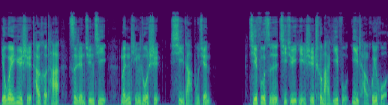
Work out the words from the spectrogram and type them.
有位御史弹劾他自任军机，门庭若市，戏大不捐。其父子起居饮食车马衣服异常挥霍，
